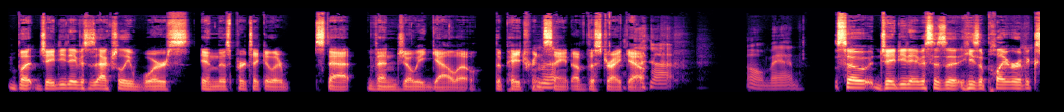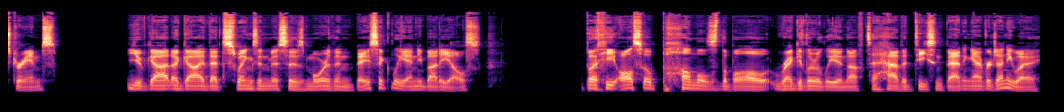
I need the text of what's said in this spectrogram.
but JD Davis is actually worse in this particular stat than Joey Gallo, the patron saint of the strikeout. oh man. so JD Davis is a he's a player of extremes. You've got a guy that swings and misses more than basically anybody else, but he also pummels the ball regularly enough to have a decent batting average anyway.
